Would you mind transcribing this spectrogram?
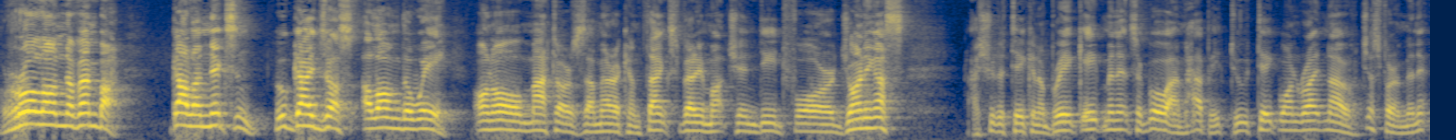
Roll on November. Garland Nixon, who guides us along the way on all matters American. Thanks very much indeed for joining us. I should have taken a break eight minutes ago. I'm happy to take one right now, just for a minute.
